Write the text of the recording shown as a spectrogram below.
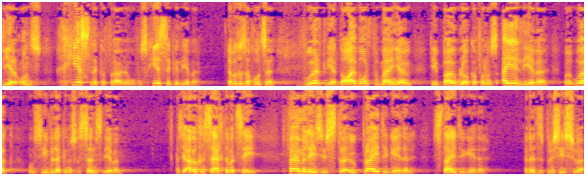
deur ons geestelike verhouding of ons geestelike lewe. Dit wat ons in God se woord leer, daai word vir my en jou die boublokke van ons eie lewe, maar ook ons huwelik en ons gesinslewe. As die ou gesegde wat sê families who, who pray together stay together. En dit is presies so.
